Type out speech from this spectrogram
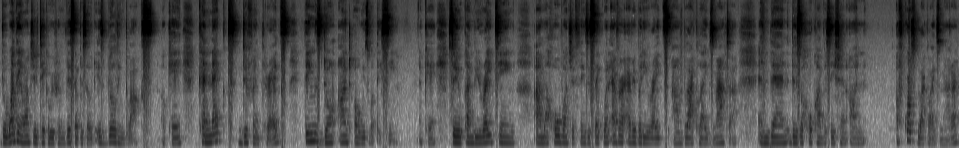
the one thing i want you to take away from this episode is building blocks okay? Connect different threads. Things don't aren't always what they seem okay? So you can be writing um, a whole bunch of things. It's like whenever everybody writes um, black lives matter and then there's a whole conversation on of course black lives matter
